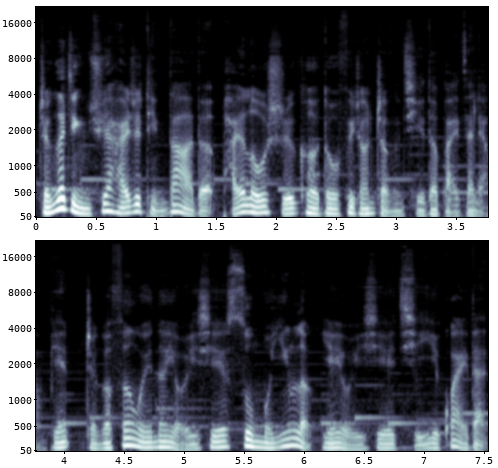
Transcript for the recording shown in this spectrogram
整个景区还是挺大的，牌楼石刻都非常整齐的摆在两边，整个氛围呢有一些肃穆阴冷，也有一些奇异怪诞。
